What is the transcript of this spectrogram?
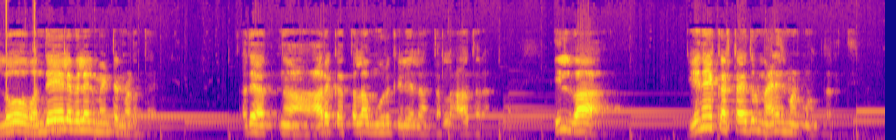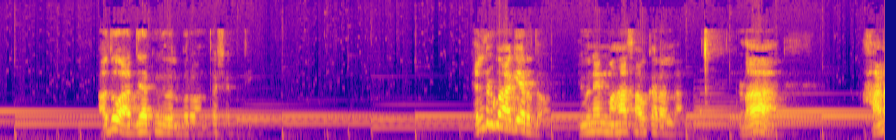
ಲೋ, ಒಂದೇ ಲೆವೆಲಲ್ಲಿ ಮೇಂಟೈನ್ ಮಾಡುತ್ತೆ. ಅದೇ ಹತ್ ಆರಕ್ಕೆ ಹತ್ತಲ್ಲ, ಮೂರಕ್ಕೆ ಇಳಿಯಲ್ಲ ಅಂತಾರಲ್ಲ, ಆ ತರ. ಇಲ್ವಾ? ಏನೇ ಕಷ್ಟ ಇದ್ರು ಮ್ಯಾನೇಜ್ ಮಾಡ್ಕೊಂಡು ಅದು ಆಧ್ಯಾತ್ಮಿಕದಲ್ಲಿ ಬರುವಂತ ಶಕ್ತಿ. ಎಲ್ರಿಗೂ ಆಗೇ ಇರೋದು. ಇವನೇನ್ ಮಹಾ ಸಾವುಕಾರ ಅಲ್ಲ ನೋಡ, ಹಣ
